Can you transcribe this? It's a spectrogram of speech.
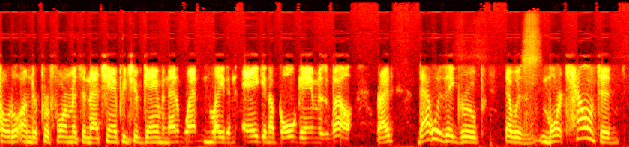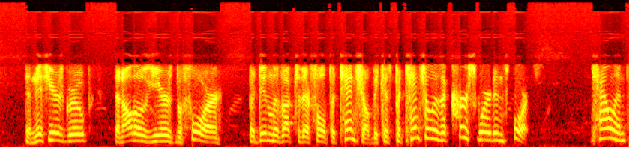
total underperformance in that championship game, and then went and laid an egg in a bowl game as well, right? That was a group that was more talented than this year's group, than all those years before, but didn't live up to their full potential because potential is a curse word in sports. Talent,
